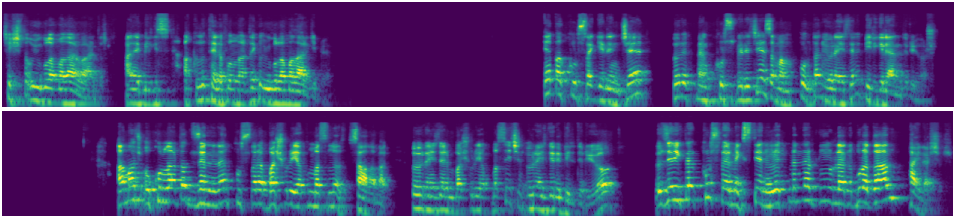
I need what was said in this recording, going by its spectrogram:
Çeşitli uygulamalar vardır. Hani bilgis akıllı telefonlardaki uygulamalar gibi. EBA kursa gelince öğretmen kurs vereceği zaman buradan öğrencileri bilgilendiriyor. Amaç okullarda düzenlenen kurslara başvuru yapılmasını sağlamak. Öğrencilerin başvuru yapması için öğrencileri bildiriyor. Özellikle kurs vermek isteyen öğretmenler duyurularını buradan paylaşır.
